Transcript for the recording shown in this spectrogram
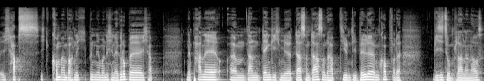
ich hab's, ich komme einfach nicht, bin immer nicht in der Gruppe, ich habe eine Panne, ähm, dann denke ich mir das und das und habe die und die Bilder im Kopf oder wie sieht so ein Plan dann aus?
